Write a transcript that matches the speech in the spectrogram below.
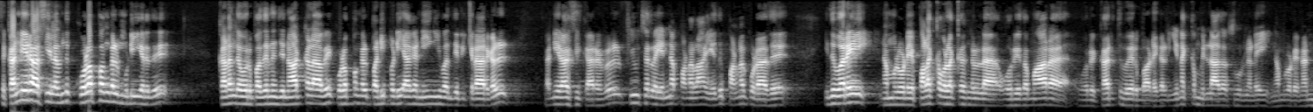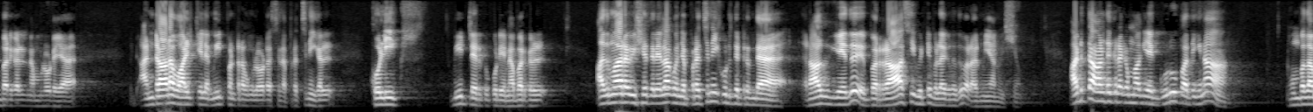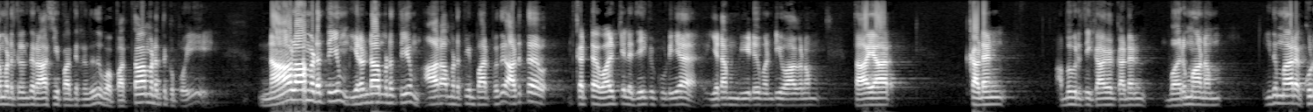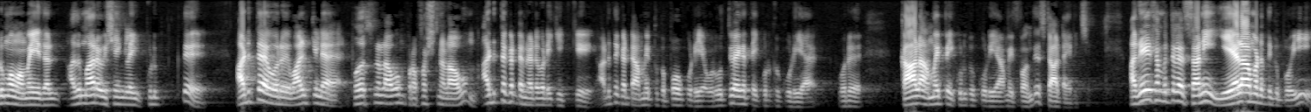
ஸோ கன்னி ராசியில் வந்து குழப்பங்கள் முடிகிறது. கடந்த ஒரு பதினஞ்சு நாட்களாகவே குழப்பங்கள் படிப்படியாக நீங்கி வந்திருக்கிறார்கள். கன்னிராசிக்காரர்கள் ஃப்யூச்சரில் என்ன பண்ணலாம் எது பண்ணக்கூடாது? இதுவரை நம்மளுடைய பழக்க வழக்கங்களில் ஒரு விதமான ஒரு கருத்து வேறுபாடுகள் இணக்கம் இல்லாத சூழ்நிலை நம்மளுடைய நண்பர்கள் நம்மளுடைய அன்றாட வாழ்க்கையில் மீட் பண்ணுறவங்களோட சில பிரச்சனைகள் கொலீக்ஸ் வீட்டில் இருக்கக்கூடிய நபர்கள். அது மாதிரி விஷயத்துல எல்லாம் கொஞ்சம் பிரச்சனை கொடுத்துட்டு இருந்த ராகு கேது இப்போ ராசி விட்டு விலகுறது ஒரு அருமையான விஷயம். அடுத்த ஆண்டு கிரகமாகிய குரு பார்த்தீங்கன்னா ஒன்பதாம் இடத்துலேருந்து ராசியை பார்த்துட்டு இருந்தது. பத்தாம் இடத்துக்கு போய் நாலாம் இடத்தையும் இரண்டாம் இடத்தையும் ஆறாம் இடத்தையும் பார்ப்பது அடுத்த கட்ட வாழ்க்கையில் ஜெயிக்கக்கூடிய இடம் வீடு வண்டி வாகனம் தாயார் கடன் அபிவிருத்திக்காக கடன் வருமானம் இது மாதிரி குடும்பம் அமைதல் அது மாதிரி விஷயங்களை கொடுத்து அடுத்த ஒரு வாழ்க்கையில் பர்சனலாகவும் ப்ரொஃபஷ்னலாகவும் அடுத்த கட்ட நடவடிக்கைக்கு அடுத்த கட்ட அமைப்புக்கு போகக்கூடிய ஒரு உத்வேகத்தை கொடுக்கக்கூடிய ஒரு கால அமைப்பை கொடுக்கக்கூடிய அமைப்பு வந்து ஸ்டார்ட் ஆயிடுச்சு அதே சமயத்தில் சனி ஏழாம் இடத்துக்கு போய்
